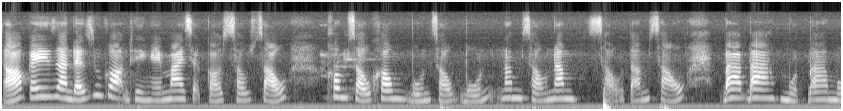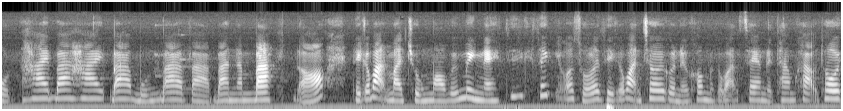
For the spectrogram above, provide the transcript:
đó cái dàn đề rút gọn thì ngày mai sẽ có 66 060 464 565 686 33 131 232 343 và 353 đó thì các bạn mà trúng máu với mình này thích, thích những con số này thì các bạn chơi còn nếu không thì các bạn xem để tham khảo thôi.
